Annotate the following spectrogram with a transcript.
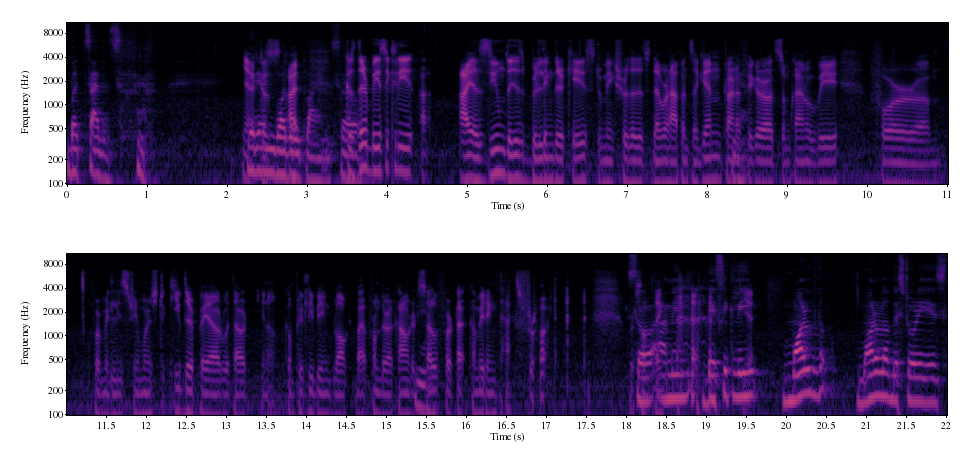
but silence. Yeah, they didn't because bother replying. So they're basically, uh, I assume they're just building their case to make sure that this never happens again, trying to figure out some kind of way for um, for Middle East streamers to keep their payout without you know completely being blocked by, from their account Yeah. itself for ta- committing tax fraud. or so something. I mean, basically, Yeah. moral moral of the story is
